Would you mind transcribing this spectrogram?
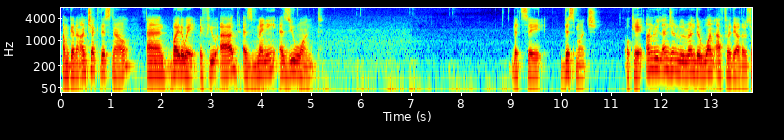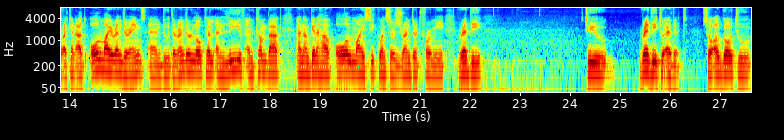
I'm gonna uncheck this now. And by the way if you add as many as you want let's say this much okay? Unreal Engine will render one after the other. So I can add all my renderings and do the render local and leave and come back. And I'm gonna have all my sequencers rendered for me ready to you ready to edit. So I'll go to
